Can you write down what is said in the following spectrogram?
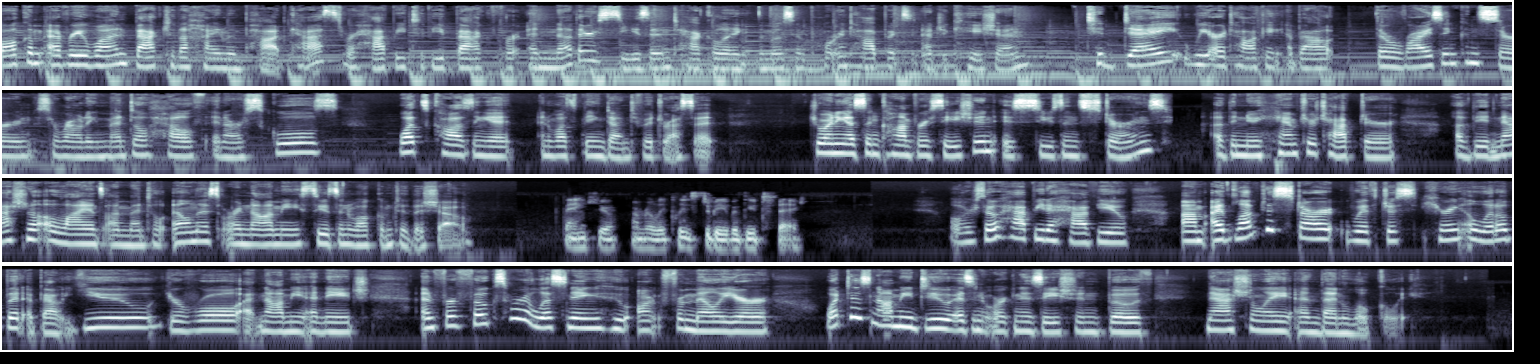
Welcome, everyone, back to the Heinemann podcast. We're happy to be back for another season tackling the most important topics in education. Today, we are talking about the rising concern surrounding mental health in our schools, what's causing it, and what's being done to address it. Joining us in conversation is Susan Stearns of the New Hampshire chapter of the National Alliance on Mental Illness, or NAMI. Susan, welcome to the show. Thank you. I'm really pleased to be with you today. Well, we're so happy to have you. Um, I'd love to start with just hearing a little bit about you, your role at NAMI NH, and for folks who are listening who aren't familiar, what does NAMI do as an organization, both nationally and then locally?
